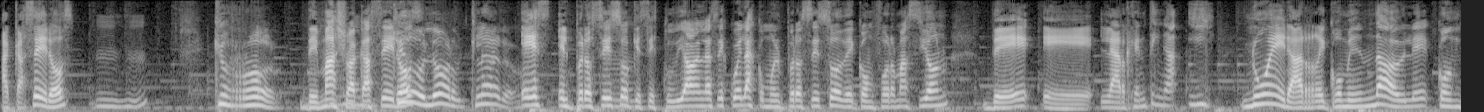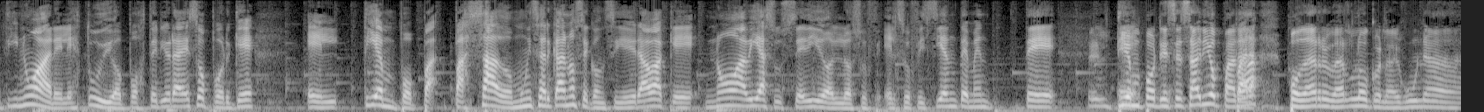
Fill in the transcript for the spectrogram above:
a caseros. ¡Qué horror! De mayo a ¡Qué caseros, dolor! Claro. es el proceso que se estudiaba en las escuelas como el proceso de conformación de eh, la Argentina y no era recomendable continuar el estudio posterior a eso porque el tiempo pa- pasado muy cercano se consideraba que no había sucedido lo suf- el suficientemente El tiempo necesario para, para- poder verlo con alguna.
